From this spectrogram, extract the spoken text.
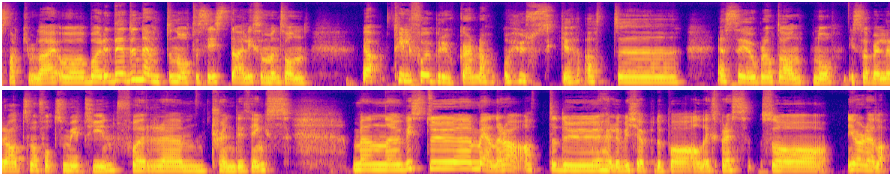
snakke med deg. Og bare det du nevnte nå til sist, det er liksom en sånn ja, til forbrukeren da, å huske at uh, Jeg ser jo annet nå Isabel Rad som har fått så mye tyn for um, trendy things. Men eh, hvis du mener da at du heller vil kjøpe det på AliExpress, så gjør det, da.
